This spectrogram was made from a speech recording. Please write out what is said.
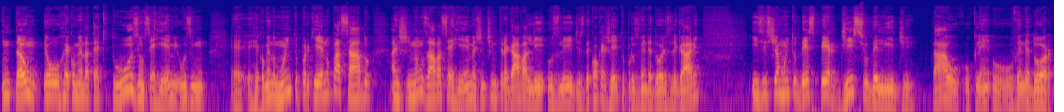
Então, eu recomendo até que tu use um CRM, use, é, recomendo muito, porque no passado a gente não usava CRM, a gente entregava ali os leads de qualquer jeito para os vendedores ligarem, e existia muito desperdício de lead, tá? O, o, cliente, o, o vendedor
